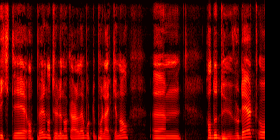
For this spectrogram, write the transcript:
viktig oppgjør. Naturlig nok er det det borte på Lerkendal. Um, hadde du vurdert å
